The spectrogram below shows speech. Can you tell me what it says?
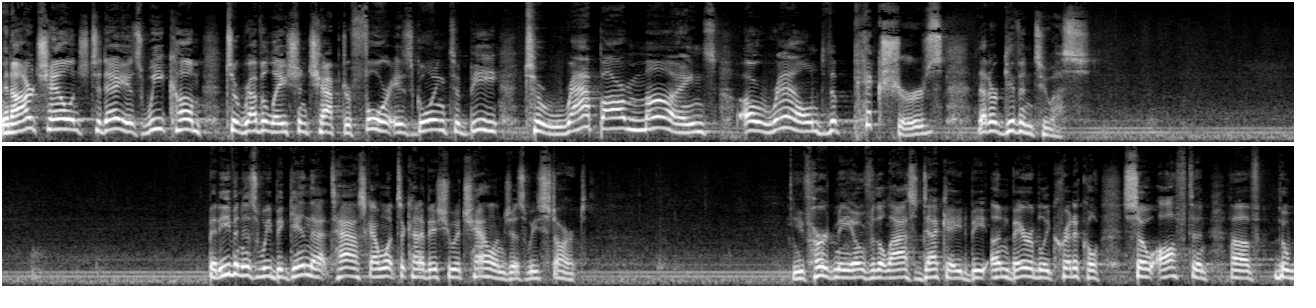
And our challenge today as we come to Revelation chapter 4 is going to be to wrap our minds around the pictures that are given to us. But even as we begin that task, I want to kind of issue a challenge as we start. You've heard me over the last decade be unbearably critical so often of the,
